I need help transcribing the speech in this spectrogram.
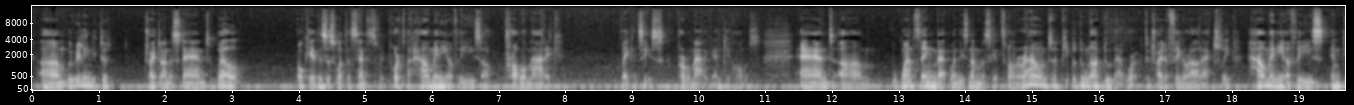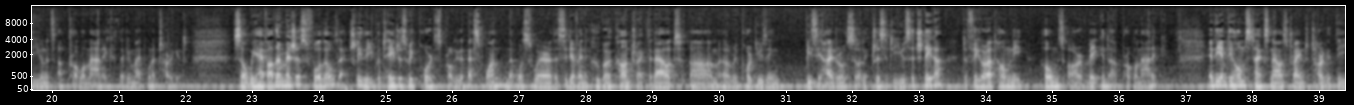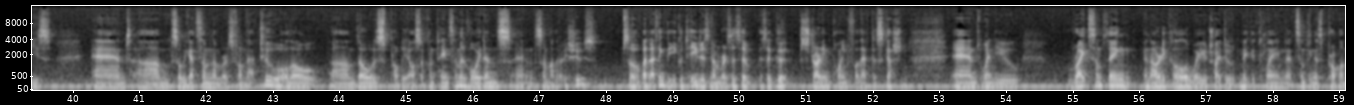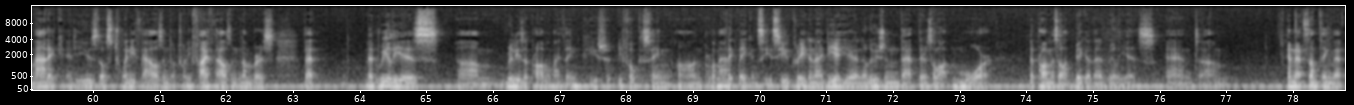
Um, we really need to try to understand. Well, okay, this is what the census reports, but how many of these are problematic vacancies, problematic empty homes? And um, one thing that when these numbers get thrown around, uh, people do not do that work to try to figure out actually how many of these empty units are problematic that we might want to target. So we have other measures for those. Actually, the Ecotagious report is probably the best one. That was where the city of Vancouver contracted out um, a report using BC Hydro, so electricity usage data, to figure out how many homes are vacant or problematic. And the empty homes tax now is trying to target these. And um, so we got some numbers from that too, although um, those probably also contain some avoidance and some other issues. So, but I think the Ecotagious numbers is a is a good starting point for that discussion. And when you write something, an article where you try to make a claim that something is problematic, and you use those twenty thousand or twenty five thousand numbers, that that really is um, really is a problem. I think you should be focusing on problematic vacancies. You create an idea here, an illusion that there's a lot more. The problem is a lot bigger than it really is, and um, and that's something that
